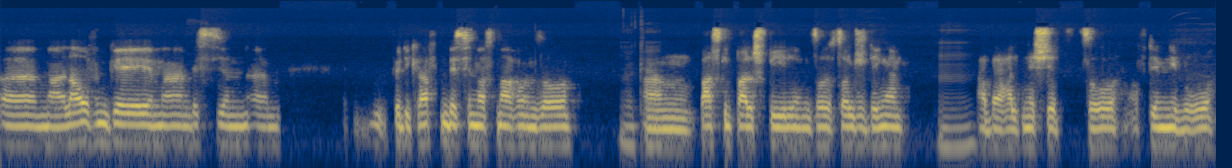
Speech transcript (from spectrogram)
äh, mal laufen gehe, mal ein bisschen ähm, für die Kraft ein bisschen was mache und so. Okay. Ähm, Basketball spielen, so solche Dinge. Mhm. Aber halt nicht jetzt so auf dem Niveau,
